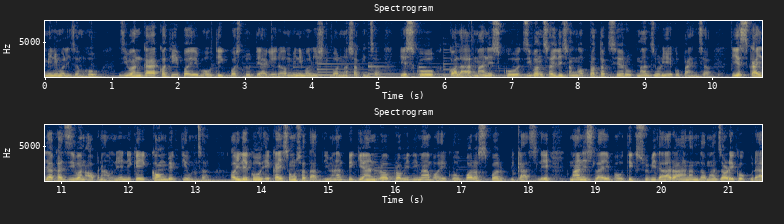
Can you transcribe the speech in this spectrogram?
मिनिमलिजम हो। जीवनका कतिपय भौतिक वस्तु त्यागेर मिनिमलिस्ट बन्न सकिन्छ। यसको कला मानिसको जीवनशैलीसँग प्रत्यक्ष रूपमा जोडिएको पाइन्छ। यस कायदाका जीवन अपनाउने निकै कम व्यक्ति हुन्छन्। अहिलेको एक्काइसौँ शताब्दीमा विज्ञान र प्रविधिमा भएको परस्पर विकासले मानिसलाई भौतिक सुविधा र आनन्दमा जडेको कुरा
